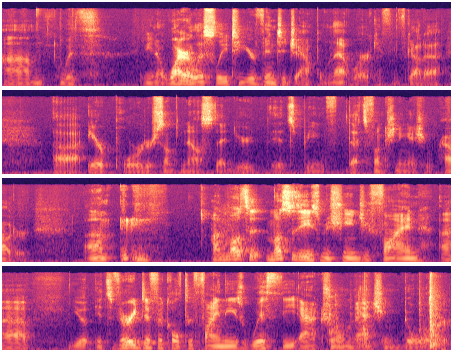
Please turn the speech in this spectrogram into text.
um, with you know wirelessly to your vintage Apple network if you've got a uh, airport or something else that you're it's being that's functioning as your router. Um, on most of, most of these machines, you find uh, you, it's very difficult to find these with the actual matching door.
